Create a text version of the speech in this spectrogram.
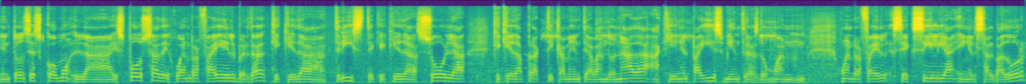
Entonces, como la esposa de Juan Rafael, ¿verdad? Que queda triste, que queda sola, que queda prácticamente abandonada aquí en el país, mientras don Juan, Juan Rafael se exilia en El Salvador,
